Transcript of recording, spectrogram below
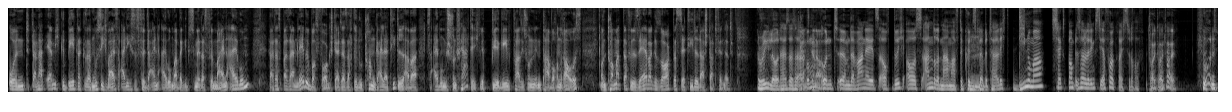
Und dann hat er mich gebeten, hat gesagt, Musti, ich weiß, eigentlich ist das für dein Album, aber gibst du mir das für mein Album? Er hat das bei seinem Labelboss vorgestellt, er sagte, du Tom, geiler Titel, aber das Album ist schon fertig, wir, wir gehen quasi schon in ein paar Wochen raus und Tom hat dafür selber gesorgt, dass der Titel da stattfindet. Reload heißt das Album. genau. Und ähm, da waren ja jetzt auch durchaus andere namhafte Künstler Mhm. beteiligt. Die Nummer, Sexbomb, ist allerdings die erfolgreichste drauf. Toi, toi, toi. Gut,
